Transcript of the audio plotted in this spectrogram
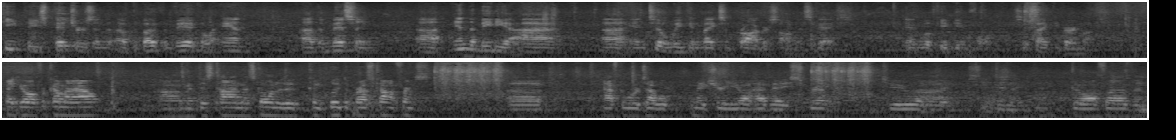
keep these pictures of both the vehicle and uh, the missing uh, in the media eye uh, until we can make some progress on this case. And we'll keep you informed. So thank you very much. Thank you all for coming out. Um, at this time, that's going to conclude the press conference. Uh, afterwards, I will make sure you all have a script to uh, and go off of and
